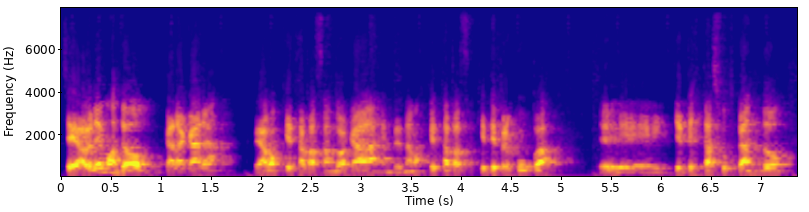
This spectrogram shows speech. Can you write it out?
Sí, hablemoslo cara a cara, veamos qué está pasando acá, entendamos qué, está, qué te preocupa, eh, qué te está asustando,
